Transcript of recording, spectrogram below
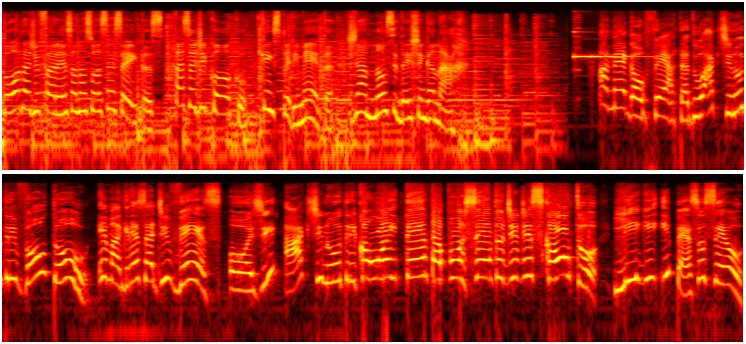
toda a diferença nas suas receitas. Peça de coco. Quem experimenta já não se deixa enganar mega oferta do ActiNutri voltou. Emagreça de vez. Hoje, ActiNutri com 80% de desconto. Ligue e peça o seu.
